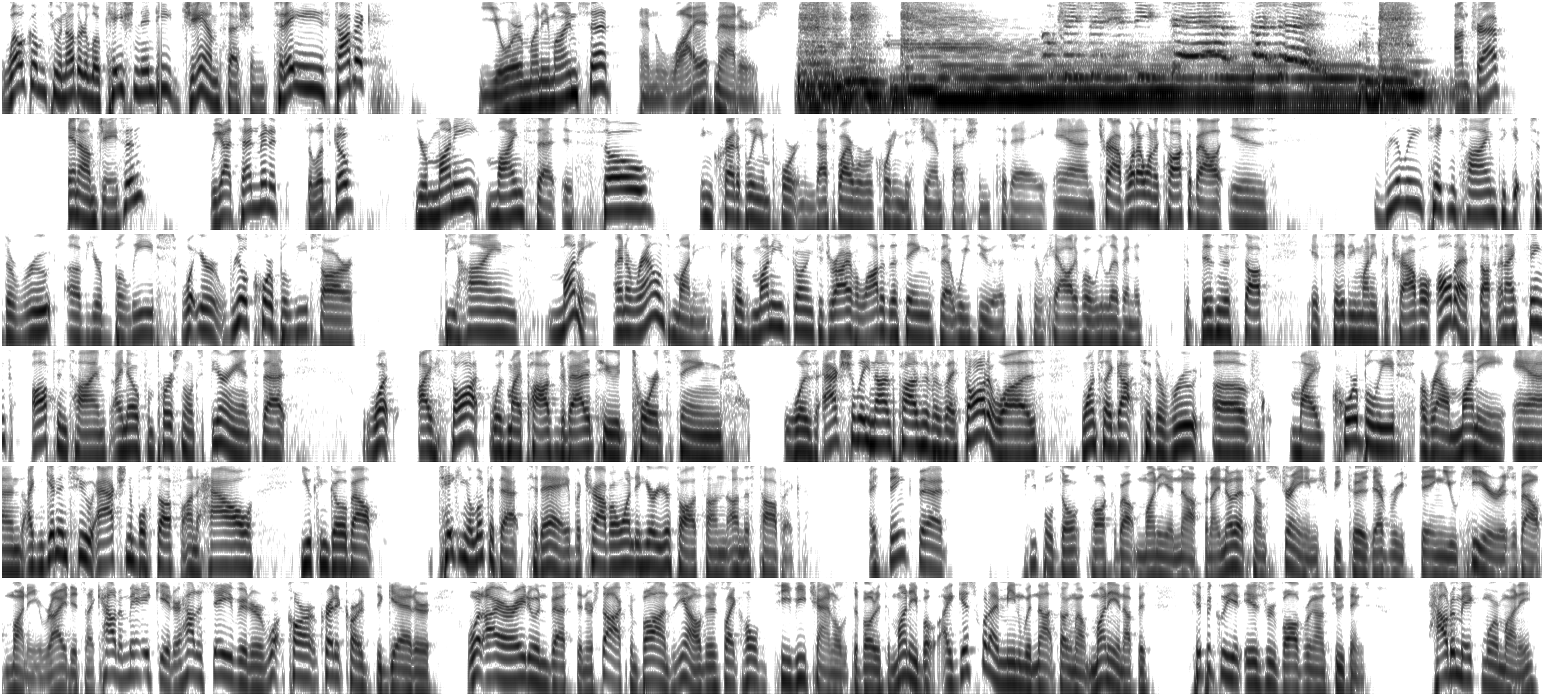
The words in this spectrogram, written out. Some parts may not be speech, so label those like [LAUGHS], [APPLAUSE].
Welcome to another Location Indie Jam session. Today's topic Your money mindset and why it matters. Location Indie Jam Sessions. I'm Trav. and I'm Jason. We got 10 minutes, so let's go. Your money mindset is so incredibly important. That's why we're recording this jam session today. And Trav, what I want to talk about is really taking time to get to the root of your beliefs, what your real core beliefs are behind money and around money because money is going to drive a lot of the things that we do. That's just the reality of what we live in. It's the business stuff, it's saving money for travel, all that stuff. And I think oftentimes, I know from personal experience that what I thought was my positive attitude towards things was actually not as positive as I thought it was once I got to the root of my core beliefs around money. And I can get into actionable stuff on how you can go about taking a look at that today. But Trav, I wanted to hear your thoughts on, on this topic. I think that people don't talk about money enough. And I know that sounds strange because everything you hear is about money, right? It's like how to make it or how to save it or what car credit cards to get or what IRA to invest in or stocks and bonds. You know, there's like whole TV channels devoted to money. But I guess what I mean with not talking about money enough is typically it is revolving around two things how to make more money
